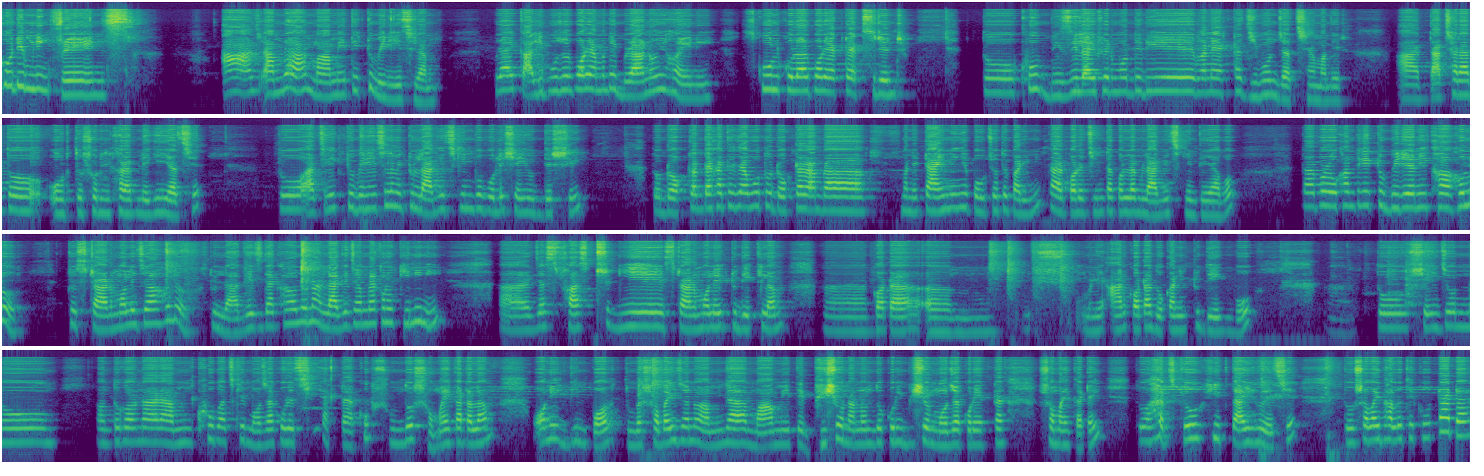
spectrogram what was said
Good evening friends আজ আমরা মা মেয়েতে একটু বেরিয়েছিলাম। প্রায় কালী পুজোর পরে আমাদের বেরানোই হয়নি। স্কুল খোলার পরে একটা অ্যাক্সিডেন্ট তো খুব বিজি লাইফের মধ্যে দিয়ে মানে একটা জীবন যাচ্ছে আমাদের। আর তাছাড়া তো ওর তো শরীর খারাপ লেগেই আছে। তো আজকে একটু বেরিয়েছিলাম, একটু লাগেজ কিনবো বলে সেই উদ্দেশ্যেই। তো ডক্টর দেখাতে যাব তো ডক্টর আমরা মানে টাইমিংয়ে পৌঁছতে পারিনি। তারপরে চিন্তা করলাম লাগেজ কিনতে যাব। তারপর ওখান থেকে একটু বিরিয়ানি খাওয়া হলো। একটু স্টার মলে যাওয়া হলো, একটু লাগেজ দেখা হলো না লাগেজ আমরা এখনও কিনিনি। জাস্ট ফার্স্ট গিয়ে স্টার মলে একটু দেখলাম। কটা মানে আর কটা দোকান একটু দেখব। তো সেই জন্য অন্তকরণ আর আমি খুব আজকে মজা করেছি, একটা খুব সুন্দর সময় কাটালাম। অনেক দিন পর তোমরা সবাই জানো, আমরা মা মেয়েতে ভীষণ আনন্দ করি, ভীষণ মজা করে একটা সময় কাটাই। তো আজকেও ঠিক তাই হয়েছে। তো সবাই ভালো থেকো, টাটা!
